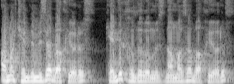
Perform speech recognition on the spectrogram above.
Ama kendimize bakıyoruz, kendi kıldığımız namaza bakıyoruz.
